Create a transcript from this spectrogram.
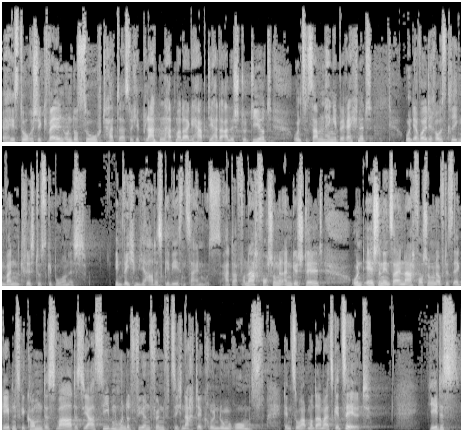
äh, historische Quellen untersucht, hat da solche Platten hat man da gehabt, die hat er alle studiert und Zusammenhänge berechnet und er wollte rauskriegen, wann Christus geboren ist in welchem Jahr das gewesen sein muss. Hat er Nachforschungen angestellt und er ist dann in seinen Nachforschungen auf das Ergebnis gekommen, das war das Jahr 754 nach der Gründung Roms. Denn so hat man damals gezählt. Jedes,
